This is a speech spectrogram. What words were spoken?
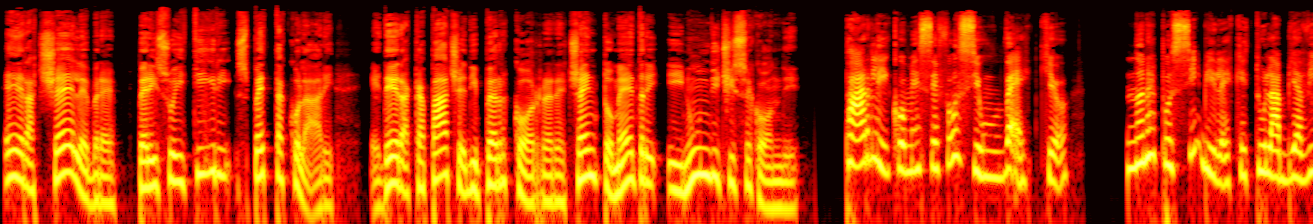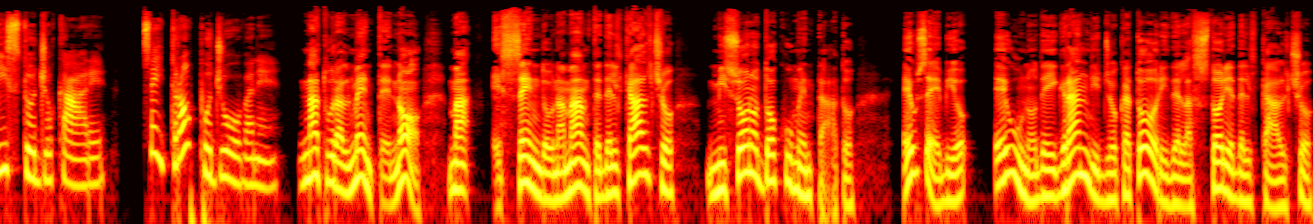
Era celebre per i suoi tiri spettacolari ed era capace di percorrere 100 metri in 11 secondi. Parli come se fossi un vecchio. Non è possibile che tu l'abbia visto giocare. Sei troppo giovane. Naturalmente no, ma essendo un amante del calcio mi sono documentato. Eusebio è uno dei grandi giocatori della storia del calcio,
